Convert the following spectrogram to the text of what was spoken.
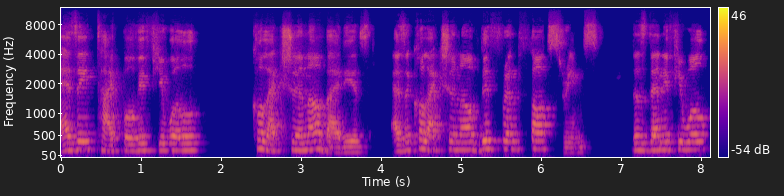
as a type of, if you will, collection of ideas, as a collection of different thought streams. Thus then, if you will,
